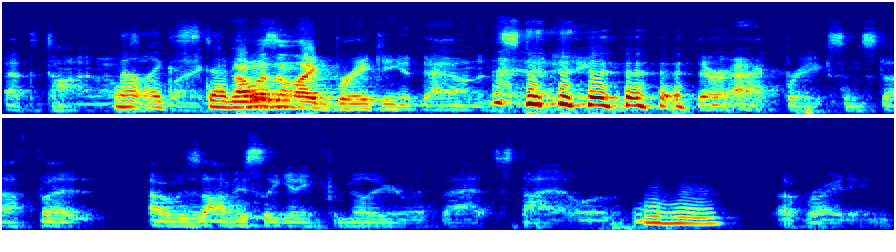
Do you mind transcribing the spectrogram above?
at the time. I Not, wasn't, like, studying. I wasn't like breaking it down and studying their act breaks and stuff, but I was obviously getting familiar with that style of, hmm of writing.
